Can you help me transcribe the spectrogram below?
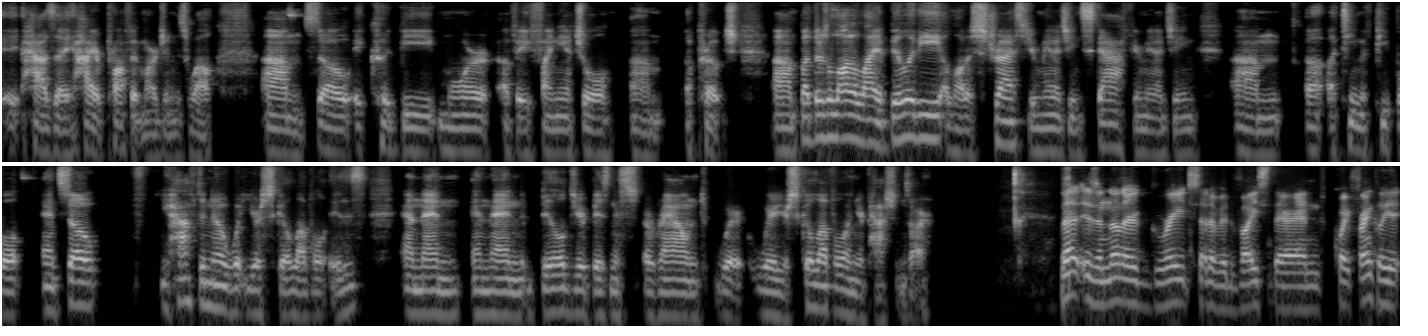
it has a higher profit margin as well um, so it could be more of a financial um, approach. Um, but there's a lot of liability, a lot of stress. You're managing staff, you're managing um, a, a, team of people, and so you have to know what your skill level is, and then and then build your business around where where your skill level and your passions are. That is another great set of advice there, and quite frankly,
